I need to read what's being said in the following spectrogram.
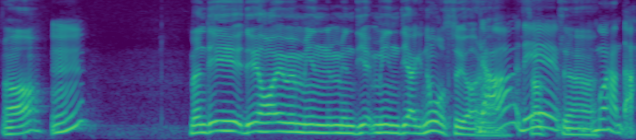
ja. Mm. Men det, det har ju med min, min, min diagnos att göra. Ja, det Så att, eh, må hända.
